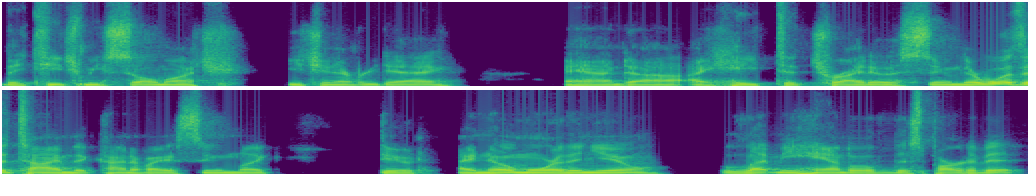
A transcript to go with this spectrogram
They teach me so much each and every day. And uh, I hate to try to assume. There was a time that kind of I assumed like, dude, I know more than you. Let me handle this part of it.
